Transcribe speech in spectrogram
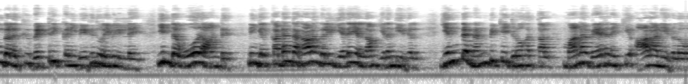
உங்களுக்கு வெற்றி கனி வெகு தொலைவில் இல்லை. இந்த ஓர் ஆண்டு நீங்கள் கடந்த காலங்களில் எதையெல்லாம் இழந்தீர்கள்? எந்த நம்பிக்கை துரோகத்தால் மன வேதனைக்கு ஆளானீர்களோ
